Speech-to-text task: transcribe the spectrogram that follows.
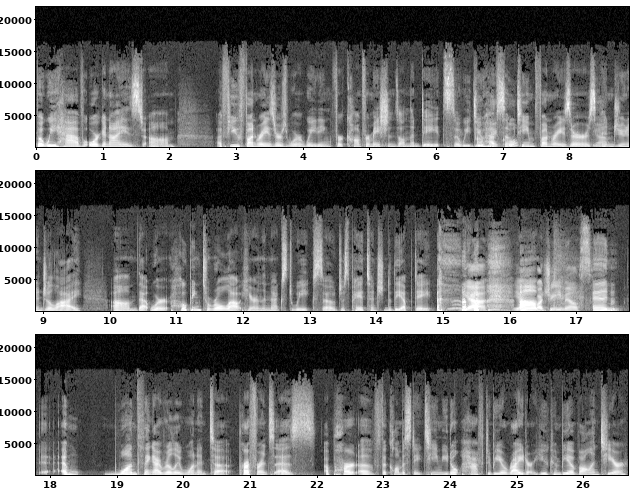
but we have organized um, a few fundraisers. We're waiting for confirmations on the dates. So we do Okay, have some cool. team fundraisers Yeah. in June and July um, that we're hoping to roll out here in the next week. So just pay attention to the update. Yeah. Yeah. Um, Watch your emails. and and one thing I really wanted to preference as a part of the Columbus State team, you don't have to be a writer. You can be a volunteer.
